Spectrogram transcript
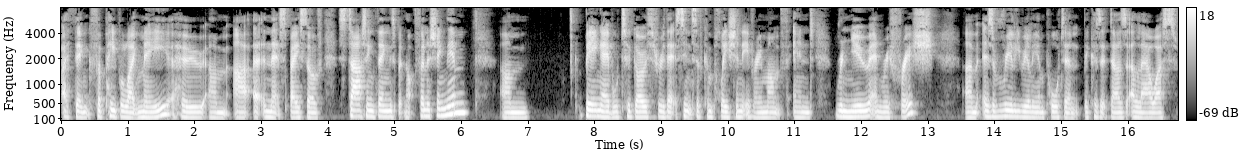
I think for people like me who um, are in that space of starting things but not finishing them, um, being able to go through that sense of completion every month and renew and refresh um, is really, really important because it does allow us.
